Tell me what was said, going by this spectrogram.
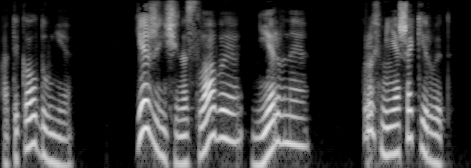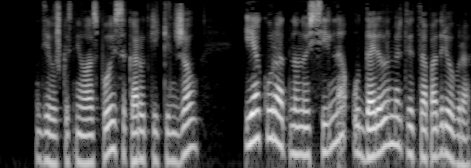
А ты колдунья. Я женщина слабая, нервная. Кровь меня шокирует. Девушка сняла с пояса короткий кинжал и аккуратно, но сильно ударила мертвеца под ребра.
